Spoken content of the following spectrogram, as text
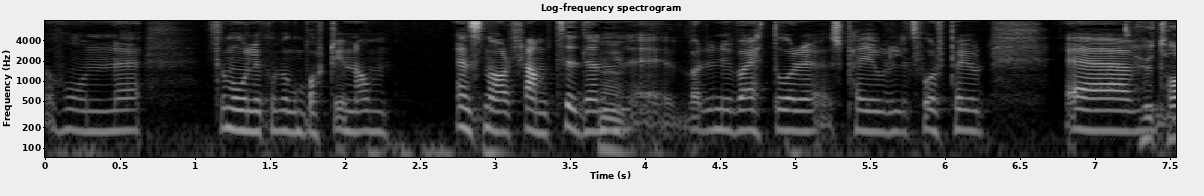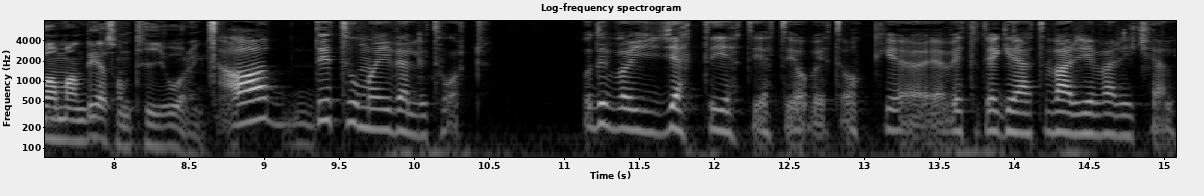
hon förmodligen kommer gå bort inom en snar framtid. En, eh, vad det nu var, ett årsperiod eller tvåårsperiod. Hur tar man det som tioåring? Ja, det tog man ju väldigt hårt. Och det var ju jätte, jätte, jättejobbigt. Och eh, jag vet att jag grät varje, varje kväll.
